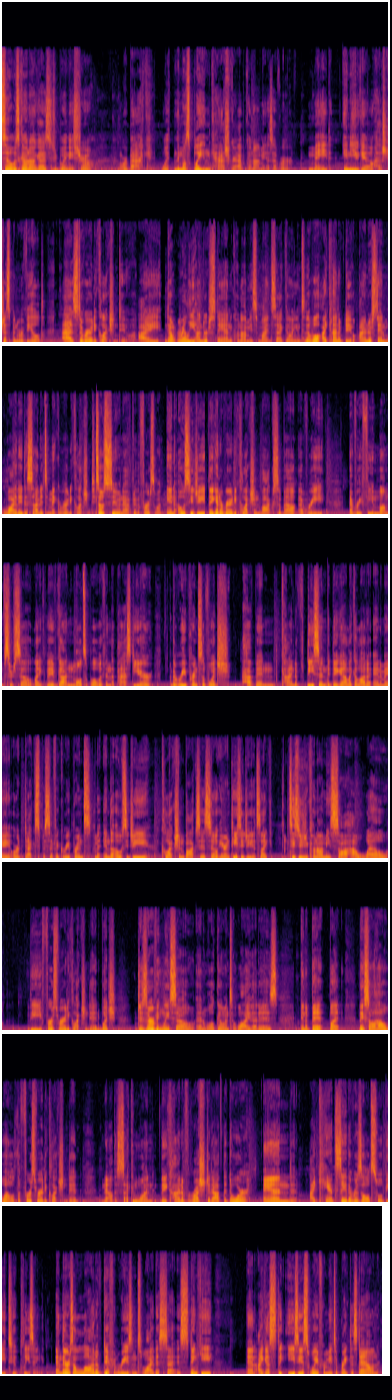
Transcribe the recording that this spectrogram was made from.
So what's going on guys, it's your boy Nistro. We're back with the most blatant cash grab Konami has ever made in Yu-Gi-Oh! has just been revealed as the Rarity Collection 2. I don't really understand Konami's mindset going into that. Well, I kind of do. I understand why they decided to make a Rarity Collection 2 so soon after the first one. In OCG, they get a Rarity Collection box about every every few months or so. Like they've gotten multiple within the past year, the reprints of which have been kind of decent. They got like a lot of anime or deck specific reprints in the OCG collection boxes. So here in TCG, it's like TCG Konami saw how well the first Rarity Collection did, which deservingly so, and we'll go into why that is in a bit, but they saw how well the first Rarity Collection did. Now, the second one, they kind of rushed it out the door, and I can't say the results will be too pleasing. And there's a lot of different reasons why this set is stinky, and I guess the easiest way for me to break this down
